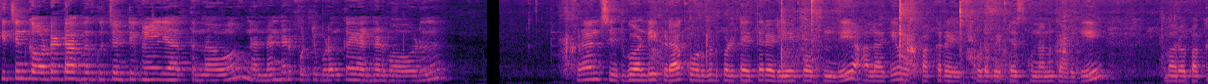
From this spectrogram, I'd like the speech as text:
కిచెన్ కౌంటర్ టాప్ మీద కూర్చొని టిఫిన్లు చేస్తున్నాము నన్ను అన్నాడు పుట్టి బుడంకాయ అంటున్నాడు మావాడు ఫ్రెండ్స్ ఇదిగోండి ఇక్కడ కోడిగుడ్డు పొలట అయితే రెడీ అయిపోతుంది. అలాగే ఒక పక్క రైస్ కూడా పెట్టేసుకున్నాను కడిగి. మరో పక్క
